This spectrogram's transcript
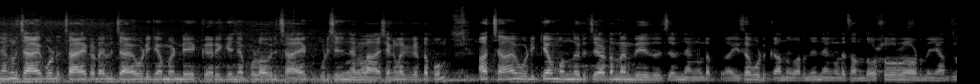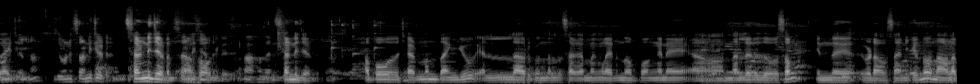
ഞങ്ങൾ ചായ കൂടി ചായക്കടയിൽ ചായ കുടിക്കാൻ വേണ്ടി കയറി കഴിഞ്ഞപ്പോൾ അവർ ചായയൊക്കെ കുടിച്ച് ഞങ്ങൾ ആശയങ്ങളൊക്കെ കിട്ടപ്പം ആ ചായ കുടിക്കാൻ വന്നൊരു ചേട്ടൻ എന്ത് ചെയ്തു വെച്ചാൽ ഞങ്ങളുടെ പൈസ കൊടുക്കാന്ന് പറഞ്ഞ് ഞങ്ങളുടെ സന്തോഷപൂർവം അവിടെ നിന്ന് യാത്ര ജോണി സണ്ണി ചേട്ടൻ? സണ്ണി. ചേട്ടൻ. അപ്പോൾ ചേട്ടനും താങ്ക് യു. എല്ലാവർക്കും നല്ല സഹകരണങ്ങളായിരുന്നു. അപ്പോൾ അങ്ങനെ നല്ലൊരു ദിവസം ഇന്ന് ഇവിടെ അവസാനിക്കുന്നു. നാളെ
